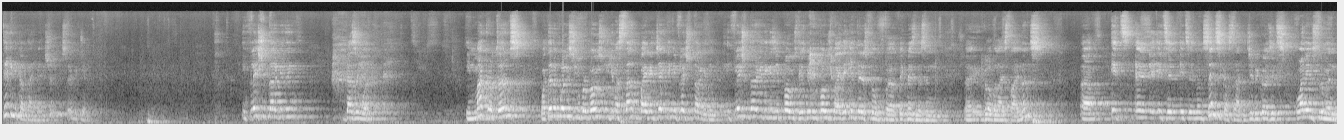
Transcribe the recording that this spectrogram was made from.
technical dimension is very clear. Inflation targeting doesn't work. In macro terms, Whatever policy you propose, you must start by rejecting inflation targeting. Inflation targeting is imposed, has been imposed by the interest of uh, big business and uh, globalized finance. Um, it's, a, it's, a, it's a nonsensical strategy because it's one instrument,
